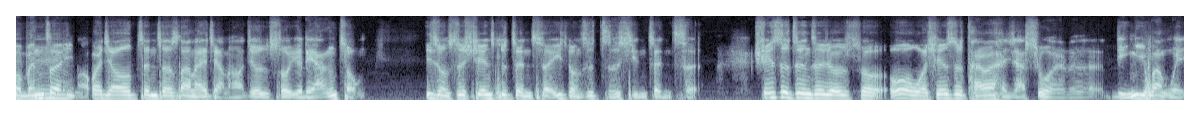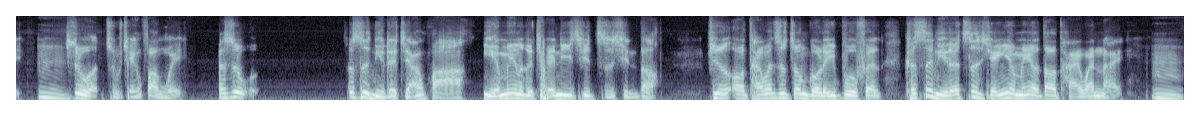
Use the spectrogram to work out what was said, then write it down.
我们在外交政策上来讲的话，就是说有两种，一种是宣示政策，一种是执行政策。宣示政策就是说，哦，我宣示台湾海峡是我的领域范围，嗯，是我主权范围，但是我这是你的讲法，你有没有那个权利去执行到？就是哦，台湾是中国的一部分，可是你的治权又没有到台湾来，嗯，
